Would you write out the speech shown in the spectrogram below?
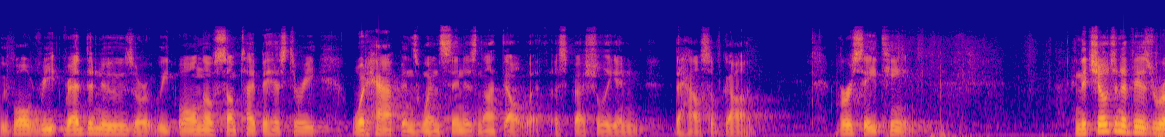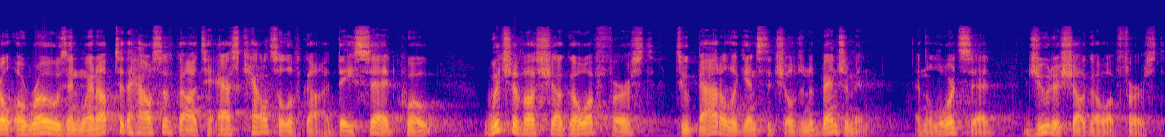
have all re- read the news, or we all know some type of history, what happens when sin is not dealt with, especially in the house of God. Verse 18. And the children of Israel arose and went up to the house of God to ask counsel of God. They said, quote, Which of us shall go up first to battle against the children of Benjamin? And the Lord said, Judah shall go up first.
